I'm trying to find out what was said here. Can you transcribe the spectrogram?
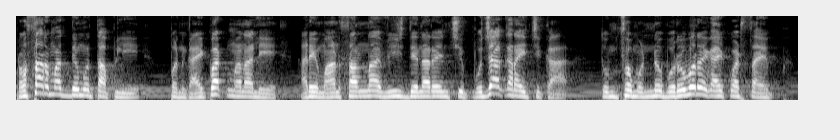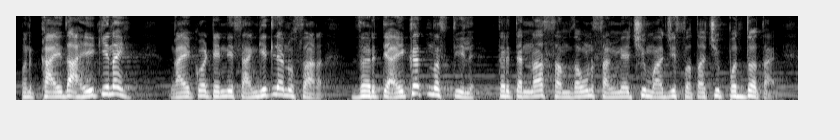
प्रसार माध्यमं तापली. पण गायकवाड म्हणाले अरे माणसांना विष देणाऱ्यांची पूजा करायची का? तुमचं म्हणणं बरोबर आहे गायकवाड साहेब. पण कायदा आहे की नाही? गायकवाड यांनी सांगितल्यानुसार जर ते ऐकत नसतील तर त्यांना समजावून सांगण्याची माझी स्वतःची पद्धत आहे.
